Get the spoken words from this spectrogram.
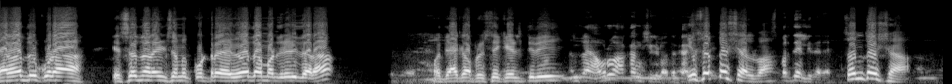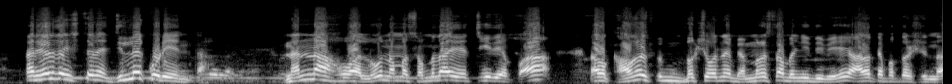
ಯಾರಾದ್ರೂ ಕೂಡ ಎಸ್ ಎನ್ ನಾರಾಯಣ ಸ್ವಾಮಿ ಕೊಟ್ರೆ ವಿವಾದ ಮಾಡಿದ್ರೆ ಹೇಳಿದಾರ? ಮತ್ತೆ ಯಾಕೆ ಆ ಪ್ರಶ್ನೆ ಕೇಳ್ತೀರಿ? ಅಂದ್ರೆ ಅವರು ಆಕಾಂಕ್ಷಿಗಳು ಅದಕ್ಕಾಗಿ. ಸಂತೋಷ ಅಲ್ವಾ? ಸ್ಪರ್ಧೆಯಲ್ಲಿದ್ದಾರೆ. ಸಂತೋಷ. ನಾನು ಹೇಳಿದ ಇಷ್ಟೇ ಜಿಲ್ಲೆ ಕೊಡಿ ಅಂತ. ನನ್ನ ಅಹವಾಲು ನಮ್ಮ ಸಮುದಾಯ ಹೆಚ್ಚಿಗಿದೆಯಪ್ಪ ನಾವು ಕಾಂಗ್ರೆಸ್ ಪಕ್ಷವನ್ನೇ ಬೆಂಬಲಿಸ್ತಾ ಬಂದಿದ್ದೀವಿ ಅರವತ್ತು ಎಪ್ಪತ್ತು ವರ್ಷದಿಂದ.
